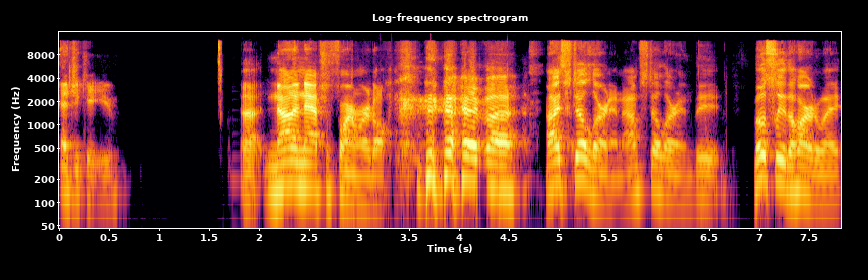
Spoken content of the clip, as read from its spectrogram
educate you uh, not a natural farmer at all. uh, I'm still learning. I'm still learning the mostly the hard way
